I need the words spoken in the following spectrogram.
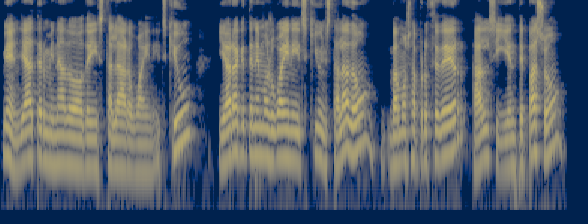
Bien, ya ha terminado de instalar WineHQ y ahora que tenemos WineHQ instalado, vamos a proceder al siguiente paso,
